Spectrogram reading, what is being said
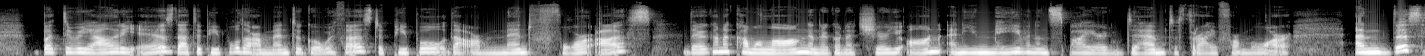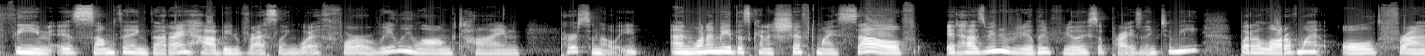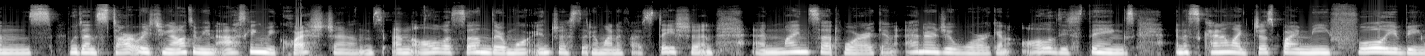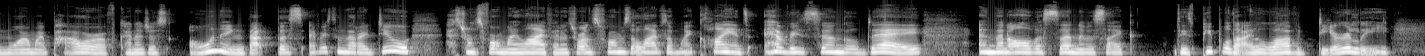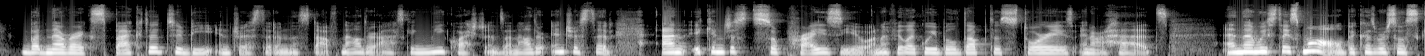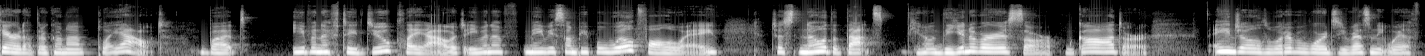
but the reality is that the people that are meant to go with us, the people that are meant for us, they're gonna come along and they're gonna cheer you on, and you may even inspire them to thrive for more. And this theme is something that I have been wrestling with for a really long time personally. And when I made this kind of shift myself, it has been really, really surprising to me. But a lot of my old friends would then start reaching out to me and asking me questions. And all of a sudden, they're more interested in manifestation and mindset work and energy work and all of these things. And it's kind of like just by me fully being more in my power of kind of just owning that this everything that I do has transformed my life and it transforms the lives of my clients every single day and then all of a sudden, it was like these people that I love dearly, but never expected to be interested in this stuff. Now they're asking me questions and now they're interested. And it can just surprise you. And I feel like we build up the stories in our heads. And then we stay small because we're so scared that they're gonna play out. But even if they do play out, even if maybe some people will fall away, just know that that's you know, the universe or God or angels, whatever words you resonate with,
